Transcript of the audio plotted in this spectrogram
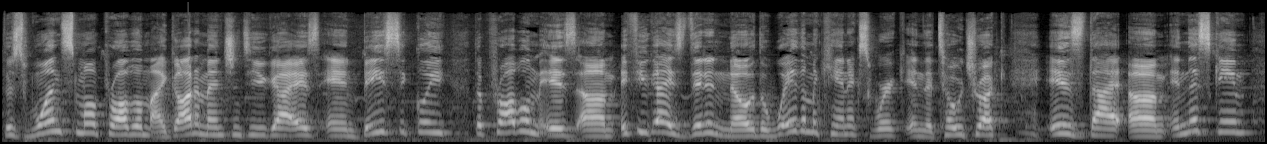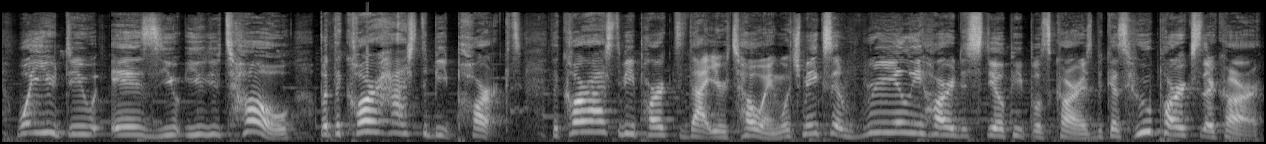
There's one small problem I gotta mention to you guys, and basically, the problem is, um, if you guys didn't know, the way the mechanics work in the tow truck is that, um, in this game, what you do is you, you, you tow, but the car has has to be parked. The car has to be parked that you're towing, which makes it really hard to steal people's cars because who parks their car?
